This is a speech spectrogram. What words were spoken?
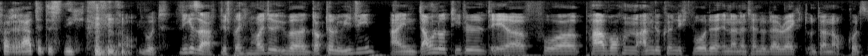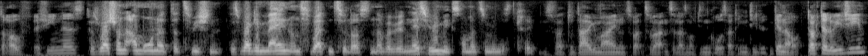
verratet es nicht. Genau. Gut. Wie gesagt, wir sprechen heute über Dr. Luigi, ein Download-Titel, der vor paar Wochen angekündigt wurde in der Nintendo Direct und dann auch kurz darauf erschienen ist. Das war schon ein Monat dazwischen. Das war gemein, uns warten zu lassen, aber wir, NES Remix haben wir zumindest gekriegt. Es war total gemein, uns zu warten zu lassen auf diesen großartigen Titel. Genau. Dr. Luigi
